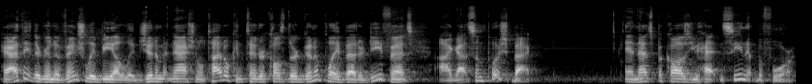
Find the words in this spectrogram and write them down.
hey, I think they're going to eventually be a legitimate national title contender because they're going to play better defense, I got some pushback. And that's because you hadn't seen it before.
